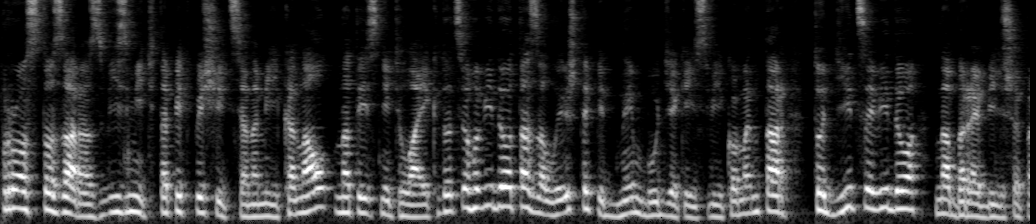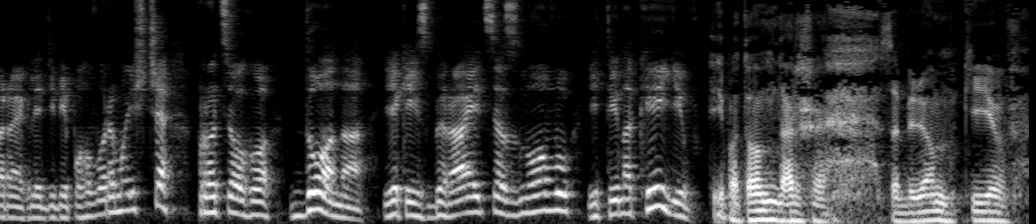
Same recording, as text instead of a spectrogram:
Просто зараз візьміть та підпишіться на мій канал, натисніть лайк до цього відео та залиште під ним будь-який свій коментар. Тоді це відео набере більше переглядів. І поговоримо іще про цього Дона, який збирається знову йти на Київ. И потом дальше заберем Киев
